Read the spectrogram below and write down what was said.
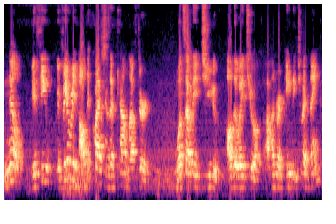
No. If you if you read all the questions that come after 172 all the way to 182, I think,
